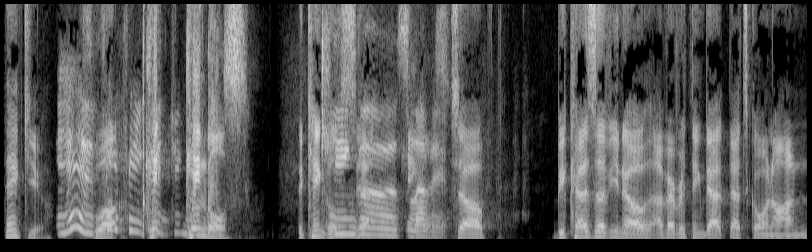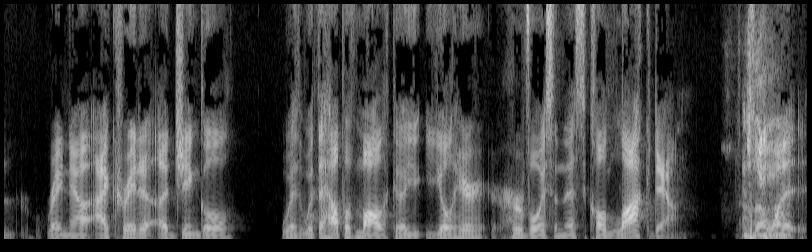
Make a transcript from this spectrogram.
Thank you. It is Well, pretty, Ki- pretty good. Kingles. The Kingles. yeah. Kingos, love it. So because of you know of everything that that's going on right now, I created a jingle with with the help of Malika. You, you'll hear her voice in this called Lockdown. So I want to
